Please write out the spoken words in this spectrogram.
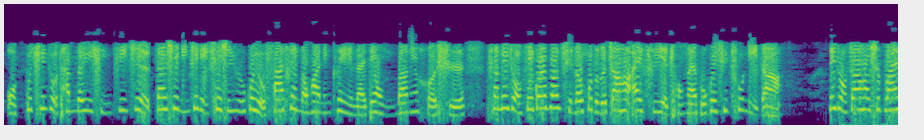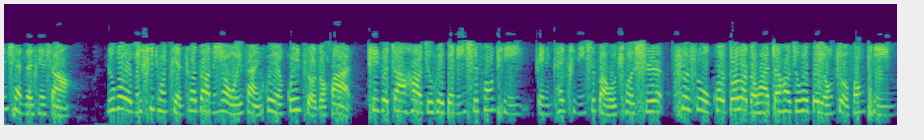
我不清楚他们的运行机制，但是您这里确实如果有发现的话，您可以来电，我们帮您核实。像那种非官方渠道获得的账号，爱奇艺也从来不会去处理的。那种账号是不安全的，先生。如果我们系统检测到您有违反会员规则的话，这个账号就会被临时封停，给您开启临时保护措施。次数过多了的话，账号就会被永久封停。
